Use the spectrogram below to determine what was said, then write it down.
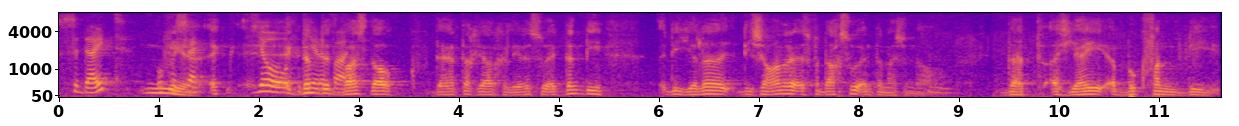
sedate of is Nee, ek ek dink dit was dalk 30 jaar gelede so. Ek dink die die hele die genre is vandag so internasionaal dat as jy 'n boek van die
